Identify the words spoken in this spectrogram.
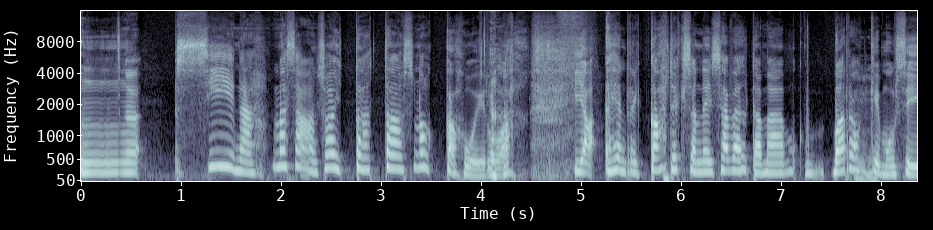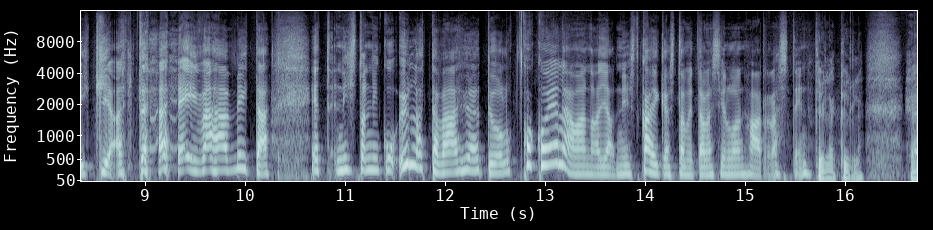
mm, siinä mä saan soittaa taas nokkahuilua. ja Henrik Kahdeksannen säveltämää barokkimusiikkia, mm. että ei vähän mitä. Että niistä on niinku yllättävää hyötyä ollut koko elämän ajan niistä kaikesta, mitä mä silloin harrastin. Kyllä, kyllä. Ja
